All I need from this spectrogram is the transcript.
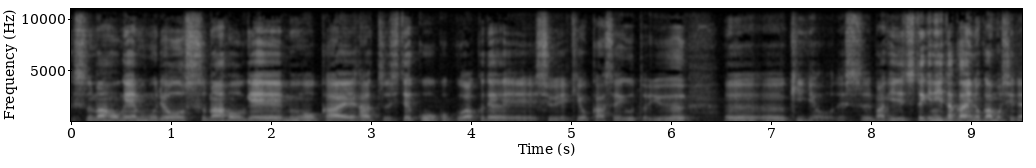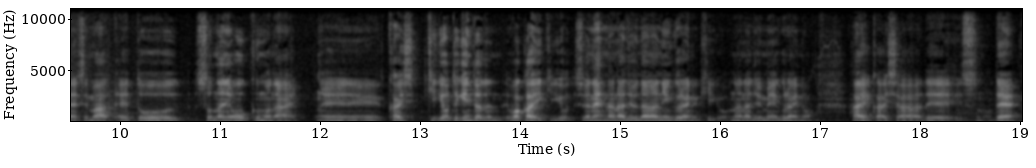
スマホゲーム、無料スマホゲームを開発して広告枠で収益を稼ぐという企業です。まあ、技術的に高いのかもしれないです。まあ、えっ、と、そんなに多くもない、えー、会企業的に若い企業ですよね。77人ぐらいの企業、70名ぐらいの、はい、会社ですので、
